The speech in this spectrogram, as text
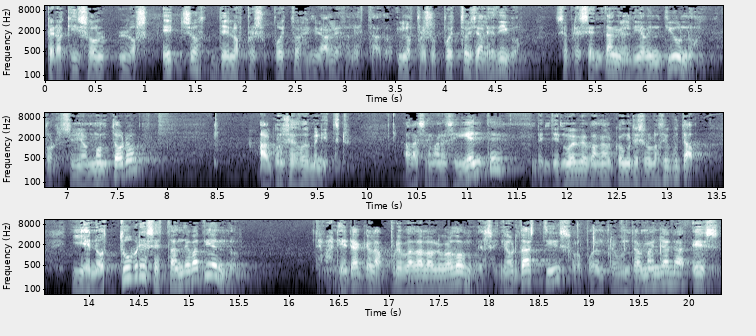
pero aquí son los hechos de los presupuestos generales del Estado. Y los presupuestos, ya les digo, se presentan el día 21 por el señor Montoro al Consejo de Ministros. A la semana siguiente, 29, van al Congreso los Diputados y en octubre se están debatiendo. De manera que la prueba del algodón del señor Dasti, se lo pueden preguntar mañana, es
